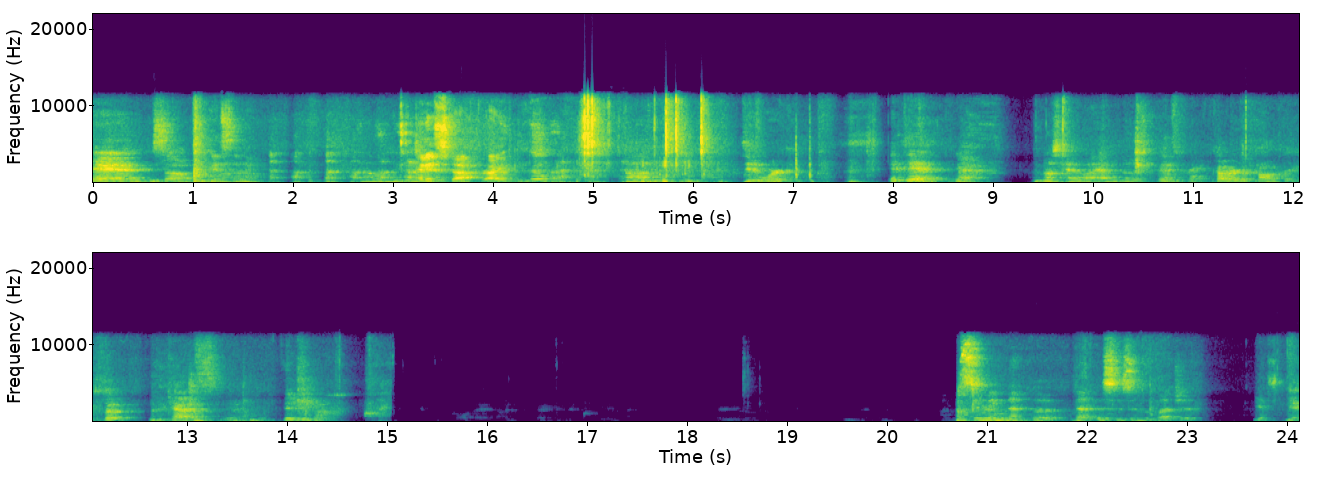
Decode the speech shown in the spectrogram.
And so, it's, and it stuck, right? Uh, Did it work? It did, yeah. I must have, I haven't noticed. It's covered with concrete, but the cats, you know, they dig up. Assuming that the, that this is in the budget. Yes. Yeah.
